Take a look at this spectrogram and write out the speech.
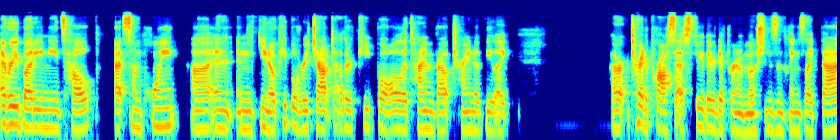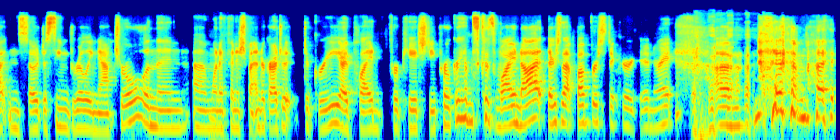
everybody needs help at some point. Uh, and and you know, people reach out to other people all the time about trying to be like or try to process through their different emotions and things like that. And so it just seemed really natural. And then um, when I mm. finished my undergraduate degree, I applied for PhD programs because why not? There's that bumper sticker again, right? Um, but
